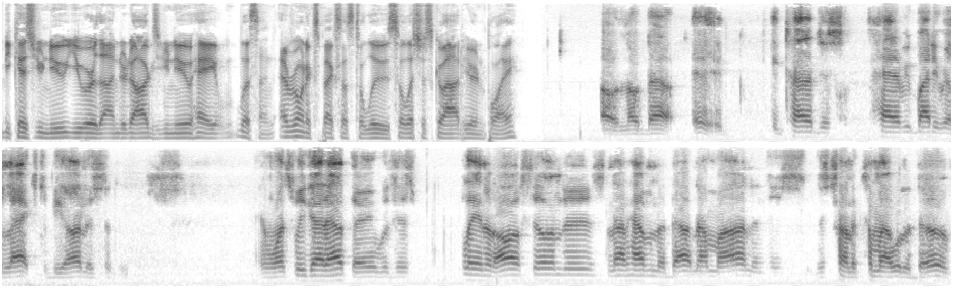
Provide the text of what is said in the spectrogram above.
because you knew you were the underdogs? You knew, hey, listen, everyone expects us to lose, so let's just go out here and play? Oh, no doubt. It, it, it kind of just had everybody relaxed, to be honest. And, and once we got out there, it was just playing at all cylinders, not having a doubt in our mind, and just just trying to come out with a dub.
